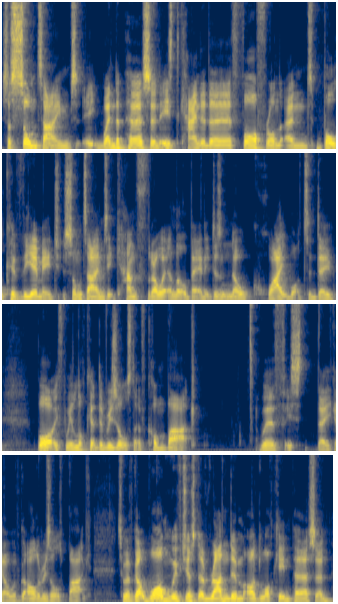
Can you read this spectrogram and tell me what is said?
So sometimes it, when the person is kind of the forefront and bulk of the image, sometimes it can throw it a little bit and it doesn't know quite what to do. But if we look at the results that have come back, with there you go, we've got all the results back. So we've got one with just a random odd looking person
